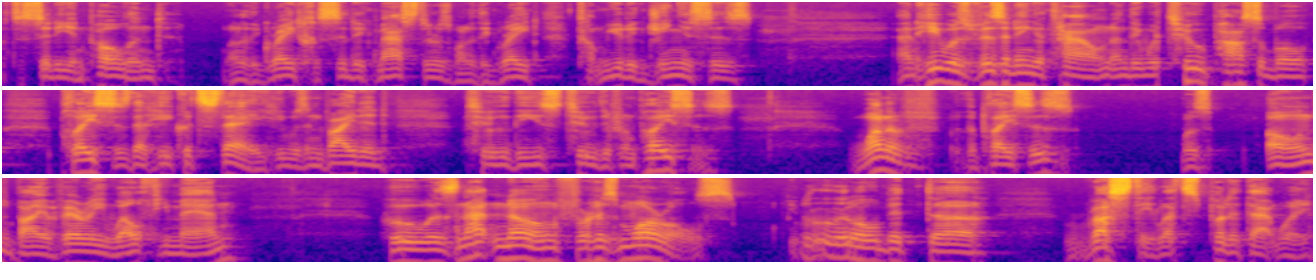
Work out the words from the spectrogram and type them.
It's a city in Poland, one of the great Hasidic masters, one of the great Talmudic geniuses. And he was visiting a town, and there were two possible places that he could stay. He was invited to these two different places. One of the places was owned by a very wealthy man who was not known for his morals. He was a little bit uh, rusty, let's put it that way.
